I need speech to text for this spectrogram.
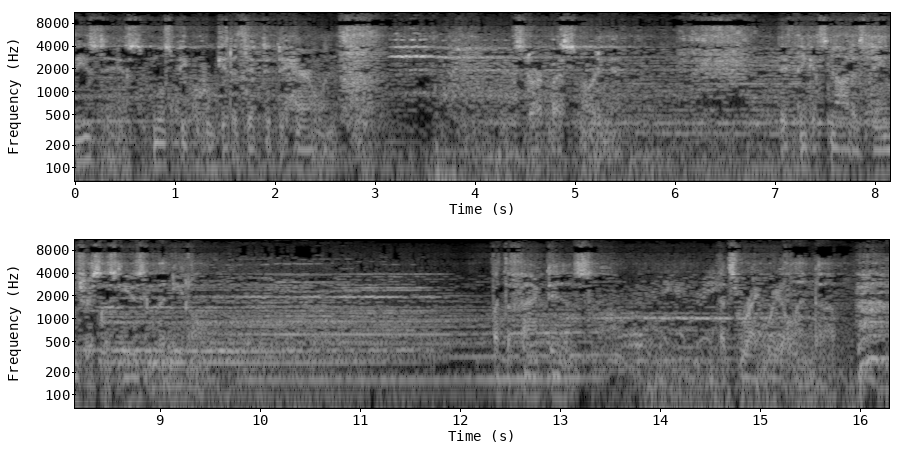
These days, most people who get addicted to heroin start by snorting it. They think it's not as dangerous as using the needle. But the fact is, that's right where you'll end up.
